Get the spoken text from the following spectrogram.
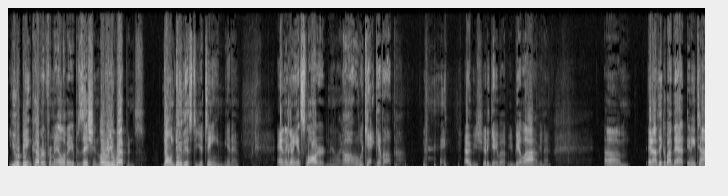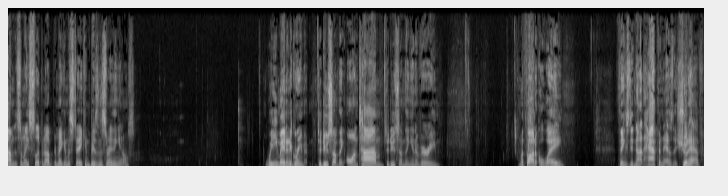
you are being covered from an elevated position. Lower your weapons. Don't do this to your team, you know. And they're going to get slaughtered. And they're like, oh, well, we can't give up. no, you should have gave up. You'd be alive, you know. Um, and I think about that anytime that somebody's slipping up, they're making a mistake in business or anything else. We made an agreement to do something on time, to do something in a very methodical way. Things did not happen as they should have.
